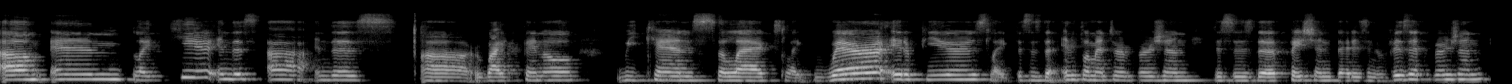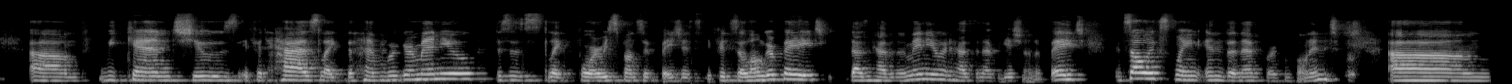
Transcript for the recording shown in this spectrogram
Um, and like here in this uh, in this uh, right panel, we can select like where it appears, like this is the implementer version, this is the patient that is in a visit version. Um, we can choose if it has like the hamburger menu, this is like for responsive pages. If it's a longer page, doesn't have the menu, it has the navigation on the page. It's all explained in the navbar component. Um,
